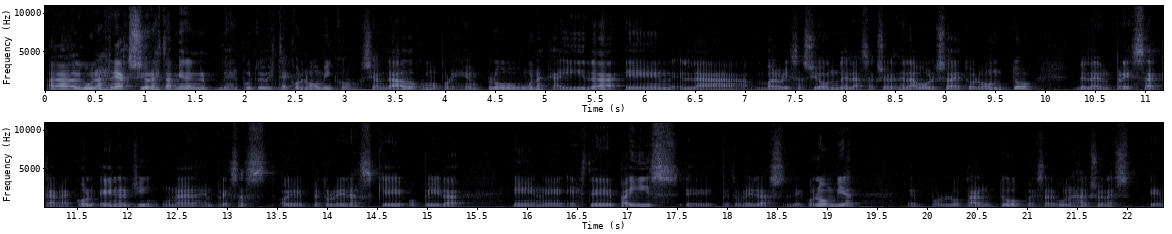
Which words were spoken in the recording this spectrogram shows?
Algunas reacciones también desde el punto de vista económico se han dado, como por ejemplo hubo una caída en la valorización de las acciones de la Bolsa de Toronto de la empresa Canacol Energy, una de las empresas eh, petroleras que opera en eh, este país, eh, petroleras de Colombia. por lo tanto, pues algunas acciones em,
